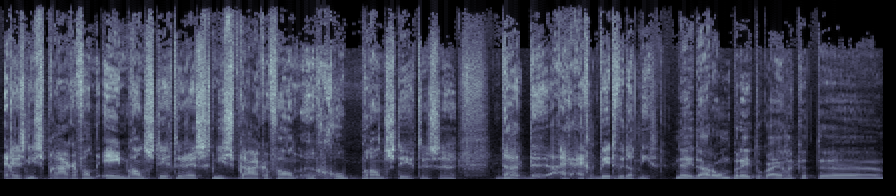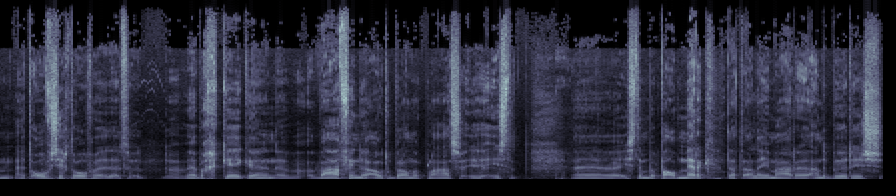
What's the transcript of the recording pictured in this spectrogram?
er is niet sprake van één brandstichter. Er is niet sprake van een groep brandstichters. Uh, daar, de, eigenlijk weten we dat niet. Nee, daar ontbreekt ook eigenlijk het, uh, het overzicht over. we hebben gekeken waar vinden autobranden plaats. Is het, uh, is het een bepaald merk dat alleen maar aan de beurt is?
